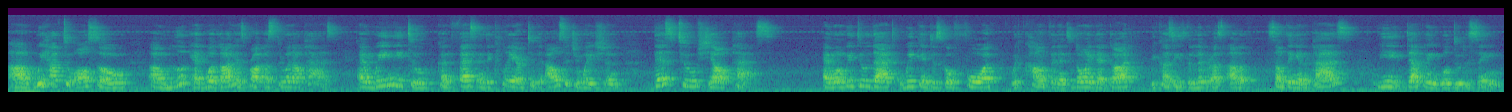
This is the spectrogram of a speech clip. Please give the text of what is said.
Um, we have to also um, look at what God has brought us through in our past. And we need to confess and declare to the, our situation, this too shall pass. And when we do that, we can just go forth with confidence, knowing that God, because He's delivered us out of something in the past, He definitely will do the same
